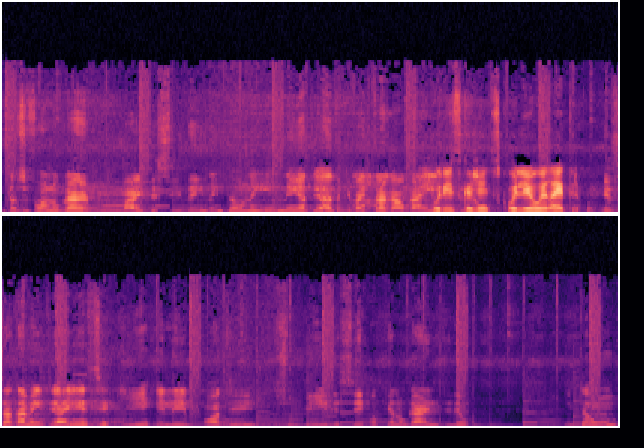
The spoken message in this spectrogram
Então, se for um lugar mais descido ainda, então nem, nem adianta, que vai estragar o carrinho. Por isso entendeu? que a gente escolheu o elétrico. Exatamente. Aí esse aqui, ele pode subir, descer qualquer lugar, entendeu? Então,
